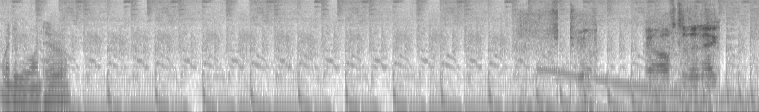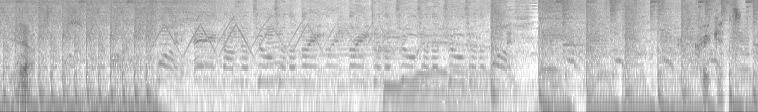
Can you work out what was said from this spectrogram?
When do we want hero? Go off to the next. Yeah. Cricket.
